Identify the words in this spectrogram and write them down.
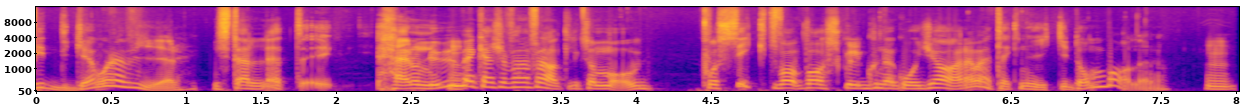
vidga våra vyer istället? Här och nu, mm. men kanske framförallt liksom, på sikt. Vad, vad, skulle kunna gå att göra med teknik i de banorna? Mm.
